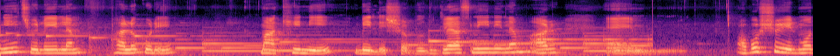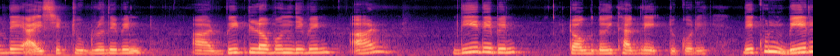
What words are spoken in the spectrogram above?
নিয়ে চলে এলাম ভালো করে মাখিয়ে নিয়ে বেলের শরবত গ্লাস নিয়ে নিলাম। আর অবশ্যই এর মধ্যে আইসের টুকরো দেবেন। আর বিট লবণ দেবেন আর দিয়ে দেবেন টক দই থাকলে একটু করে। দেখুন বেল,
